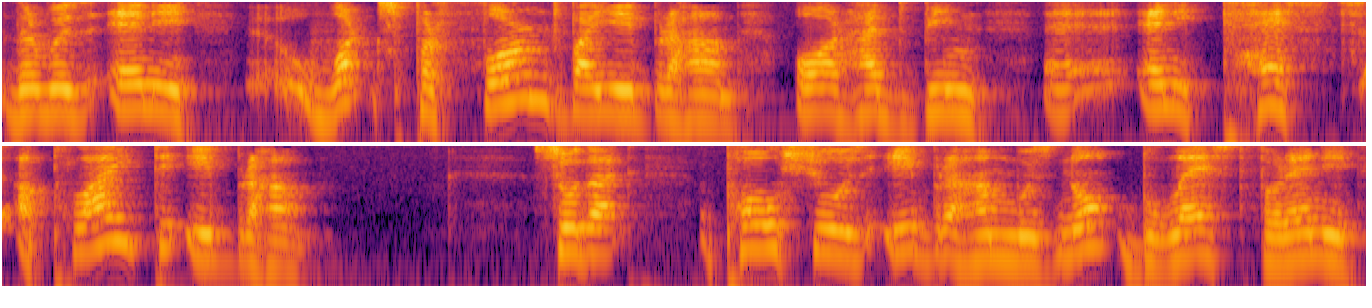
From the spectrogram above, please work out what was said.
there was any works performed by Abraham or had been uh, any tests applied to Abraham, so that Paul shows Abraham was not blessed for any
